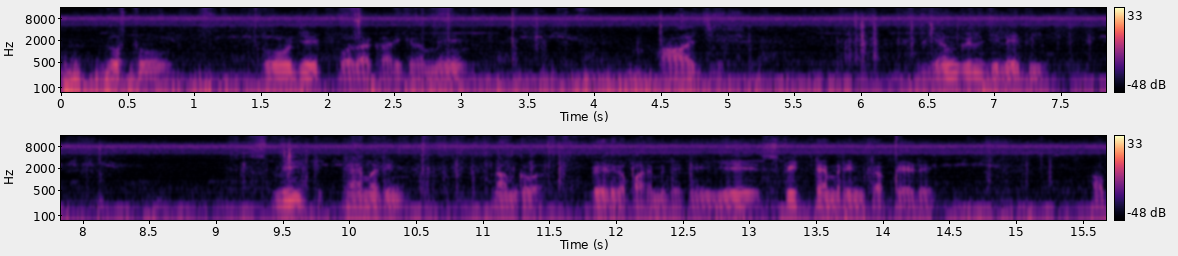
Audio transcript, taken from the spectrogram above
दोस्तों, रोज़ एक पौधा कार्यक्रम में आज जंगल जलेबी, स्वीट टैमरिन नाम का पेड़ का बारे में देखें ये स्वीट टैमरिन का पेड़ है। आप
